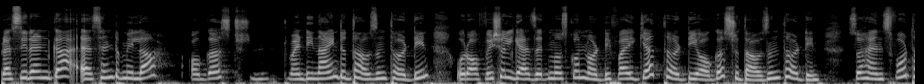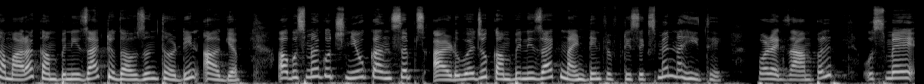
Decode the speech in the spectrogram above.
प्रेसिडेंट का एसेंट मिला अगस्त 29 2013 और ऑफिशियल गैजेट में उसको नोटिफाई किया 30 अगस्त 2013 सो हैंसफोर्थ हमारा कंपनीज़ एक्ट 2013 आ गया। अब उसमें कुछ न्यू कंसेप्ट ऐड हुए जो कंपनीज़ एक्ट 1956 में नहीं थे। फॉर एग्ज़ाम्पल उसमें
